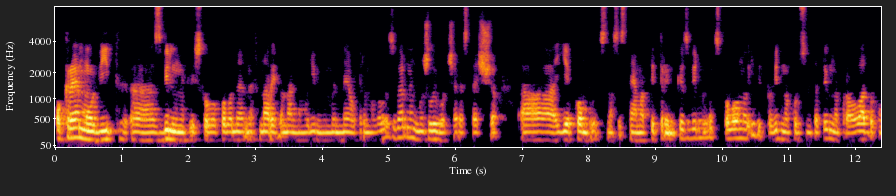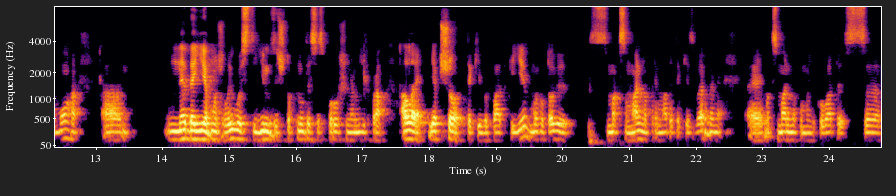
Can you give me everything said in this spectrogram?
Окремо від е, звільнених військовополонених на регіональному рівні ми не отримували звернень, можливо, через те, що е, є комплексна система підтримки звільнених з полону, і відповідно консультативна правова допомога е, не дає можливості їм зіштовхнутися з порушенням їх прав. Але якщо такі випадки є, ми готові максимально приймати такі звернення, максимально комунікувати з е,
